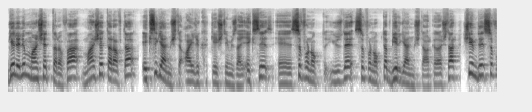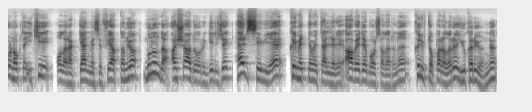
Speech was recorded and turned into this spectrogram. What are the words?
Gelelim manşet tarafa. Manşet tarafta eksi gelmişti aylık geçtiğimiz ay. Eksi e, 0. %0.1 gelmişti arkadaşlar. Şimdi 0.2 olarak gelmesi fiyatlanıyor. Bunun da aşağı doğru gelecek her seviye kıymetli metalleri, ABD borsalarını, kripto paraları yukarı yönlü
